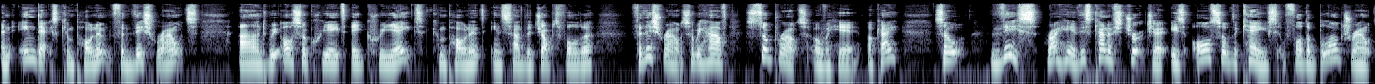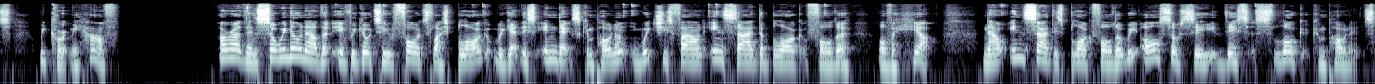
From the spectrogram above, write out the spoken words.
an index component for this route and we also create a create component inside the jobs folder for this route. So we have subroutes over here, okay? So this right here, this kind of structure is also the case for the blogs routes we currently have. Alright then, so we know now that if we go to forward slash blog, we get this index component which is found inside the blog folder over here. Now inside this blog folder we also see this slug component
